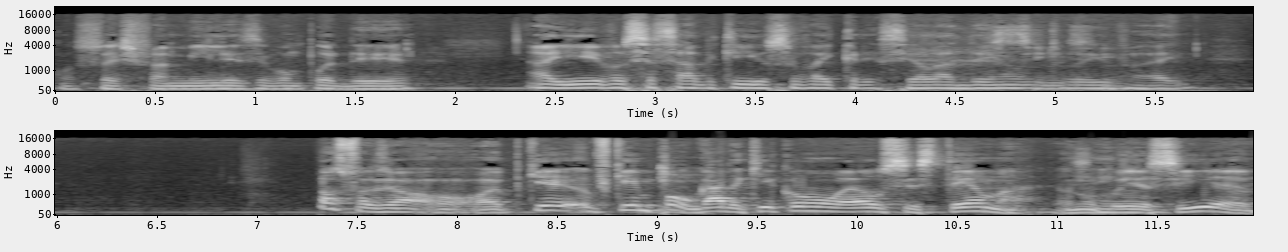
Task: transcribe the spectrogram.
com suas famílias e vão poder aí você sabe que isso vai crescer lá dentro sim, sim. e vai Posso fazer uma, Porque eu fiquei empolgado aqui com é o sistema, eu não Sim. conhecia,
